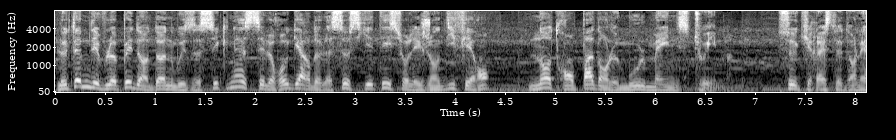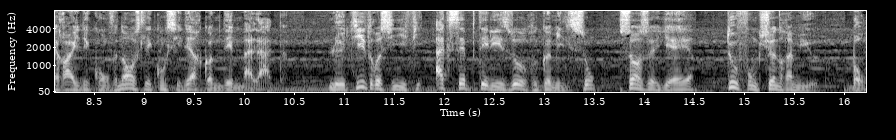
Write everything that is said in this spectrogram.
Le thème développé dans Done with the Sickness, c'est le regard de la société sur les gens différents n'entrant pas dans le moule mainstream. Ceux qui restent dans les rails des convenances les considèrent comme des malades. Le titre signifie accepter les autres comme ils sont, sans œillère, tout fonctionnera mieux. Bon,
